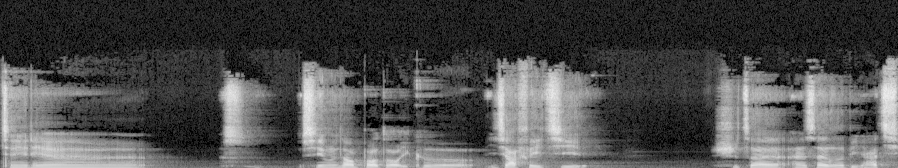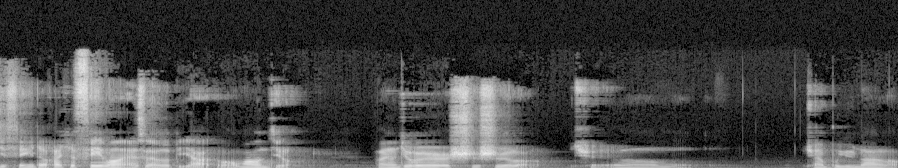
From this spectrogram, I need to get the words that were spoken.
前些天。新闻上报道，一个一架飞机是在埃塞俄比亚起飞的，还是飞往埃塞俄比亚的？我忘记了，反正就是失事了，全嗯，全部遇难了，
